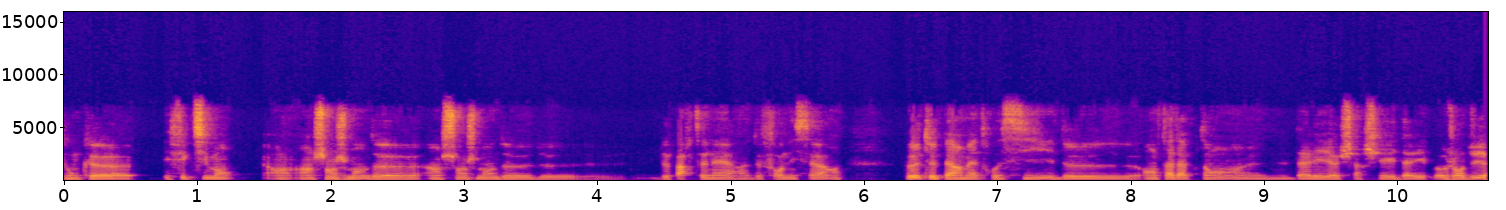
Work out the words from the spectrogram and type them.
Donc, effectivement, un, changement de, un changement de, de, de, partenaire, de fournisseur, peut te permettre aussi de, en t'adaptant, d'aller chercher, d'aller. Aujourd'hui,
